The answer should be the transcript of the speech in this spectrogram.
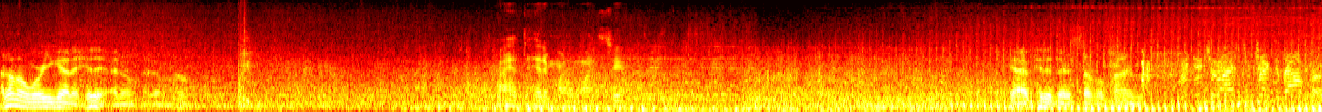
I don't know where you gotta hit it. I don't. I don't know. I have to hit it more than once too. Yeah, I've hit it there several times. We neutralized objective Alpha.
